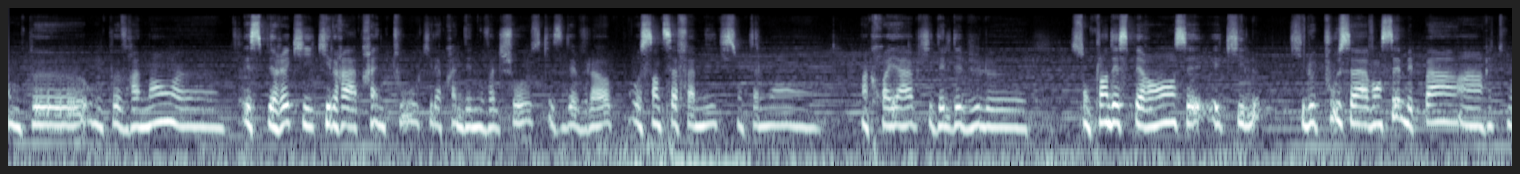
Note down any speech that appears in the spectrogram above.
on, peut, on peut vraiment euh, espérer qu'il qu réapprenne tout, qu'il apprenne des nouvelles choses, qu'il se développe au sein de sa famille, qui sont tellement euh, incroyables, qui dès le début sont pleins d'espérance et, et qui, qui le poussent à avancer, mais pas à un rythme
